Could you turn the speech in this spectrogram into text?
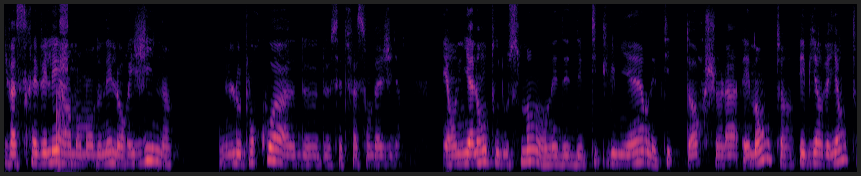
il va se révéler à un moment donné l'origine le pourquoi de, cette façon d'agir. Et en y allant tout doucement, on est des, petites lumières, des petites torches là aimantes et bienveillantes.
